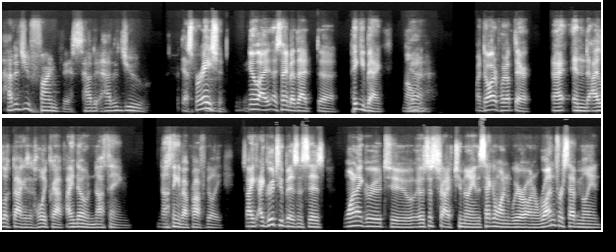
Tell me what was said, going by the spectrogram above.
How did you find this? How did, how did you? Desperation. You know, I, I was talking about that uh, piggy bank moment. Yeah. My daughter put up there and I, and I look back and said, holy crap, I know nothing, nothing about profitability. So I, I grew two businesses. One I grew to, it was just shy of 2 million. The second one, we were on a run for 7 million.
